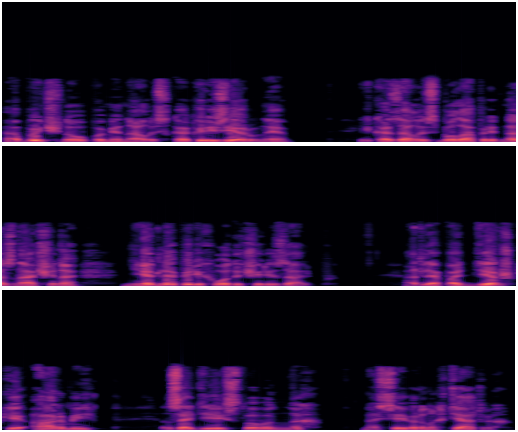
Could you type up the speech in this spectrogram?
обычно упоминалась как резервная, и, казалось, была предназначена не для перехода через Альп, а для поддержки армий, задействованных на северных театрах.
